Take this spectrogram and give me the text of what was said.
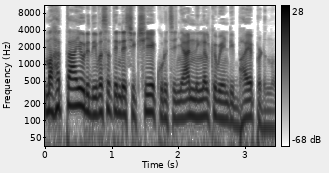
മഹത്തായ ഒരു ദിവസത്തിന്റെ ശിക്ഷയെക്കുറിച്ച് ഞാൻ നിങ്ങൾക്കു വേണ്ടി ഭയപ്പെടുന്നു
